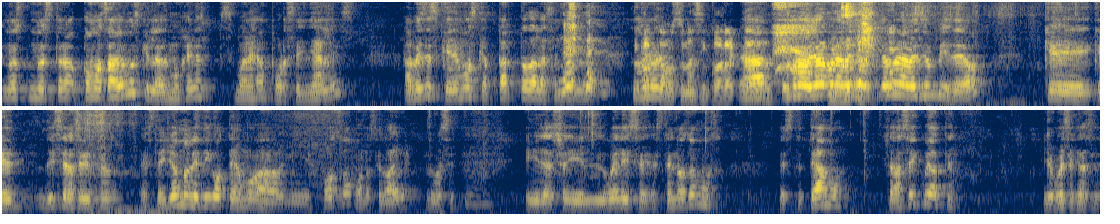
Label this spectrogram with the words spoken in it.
nues- nuestra, como sabemos que las mujeres se manejan por señales, a veces queremos captar todas las señales. Y bueno, captamos unas ah, incorrectas. bueno, yo alguna vez, yo, yo alguna vez vi un video que, que dice así, dice, este, yo no le digo te amo a mi esposo cuando se vaya, algo así. Y, de y el güey le dice, este, nos vemos, este, te amo, o sea, sí, cuídate. Y el güey se queda así,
